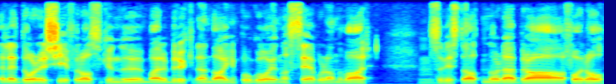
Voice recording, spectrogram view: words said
Eller dårlige skiforhold, så kunne du bare bruke den dagen på å gå inn og se hvordan det var. Mm. Så visste du at når det er bra forhold,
